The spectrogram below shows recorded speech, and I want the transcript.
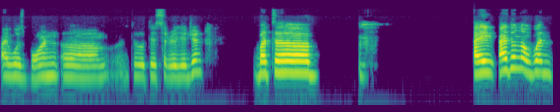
I was born um, to this religion, but uh, I I don't know when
